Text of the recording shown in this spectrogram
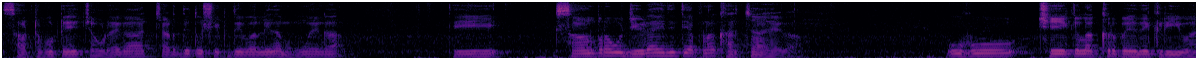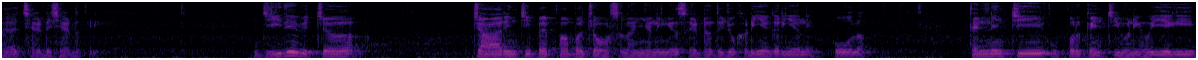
60 ਫੁੱਟ ਇਹ ਚੌੜਾ ਹੈਗਾ। ਚੜ੍ਹਦੇ ਤੋਂ ਛਿਪਦੇ ਵੱਲ ਇਹਦਾ ਮੂੰਹ ਹੈਗਾ ਤੇ ਕਿਸਾਨ ਭਰਾਵੋ, ਜਿਹੜਾ ਇਹਦੇ ਤੇ ਆਪਣਾ ਖਰਚਾ ਆਏਗਾ, ਉਹ 6 ਲੱਖ ਰੁਪਏ ਦੇ ਕਰੀਬ ਆਇਆ ਛੈੱਡ ਛੱਡ ਤੇ। ਜਿਹਦੇ ਵਿੱਚ 4 ਇੰਚੀ ਪੈਪਾਂ ਆਪਾਂ ਚੌਰਸ ਲਾਈਆਂ ਨੇਗੀਆਂ ਸਾਈਡਾਂ ਤੇ ਜੋ ਖੜੀਆਂ ਕਰੀਆਂ ਨੇ ਪੋਲ। 3 ਇੰਚੀ ਉੱਪਰ ਕੈਂਚੀ ਬਣੀ ਹੋਈ ਹੈਗੀ।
